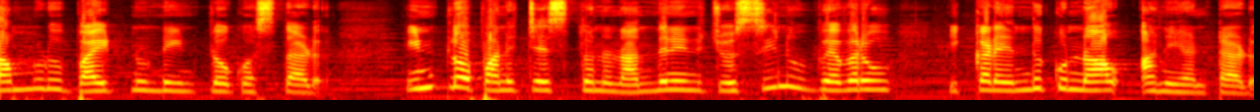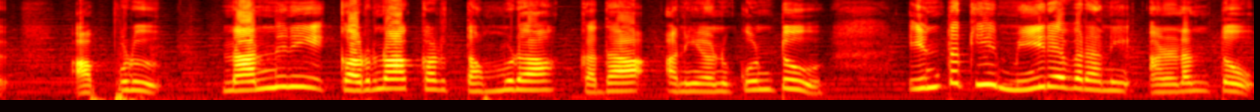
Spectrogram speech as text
తమ్ముడు బయట నుండి ఇంట్లోకి వస్తాడు ఇంట్లో పనిచేస్తున్న నందినిని చూసి నువ్వెవరు? ఇక్కడ ఎందుకున్నావు అని అంటాడు. అప్పుడు నందిని కరుణాకర్ తమ్ముడా కదా అని అనుకుంటూ ఇంతకీ మీరెవరని అనడంతో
